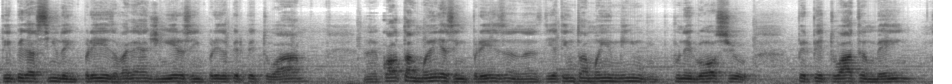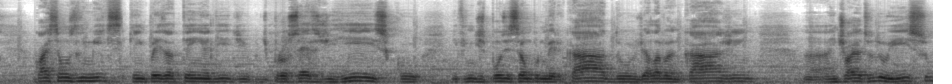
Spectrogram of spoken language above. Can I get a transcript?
tem um pedacinho da empresa, vai ganhar dinheiro se a empresa perpetuar. Uh, qual o tamanho dessa empresa, né? tem um tamanho mínimo para o negócio perpetuar também quais são os limites que a empresa tem ali de, de processo de risco, enfim, de exposição para o mercado, de alavancagem. A gente olha tudo isso,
